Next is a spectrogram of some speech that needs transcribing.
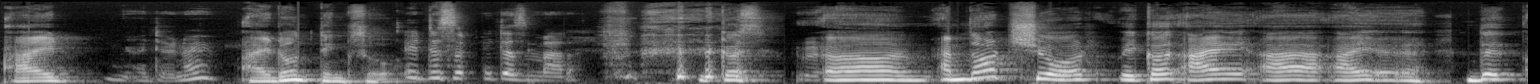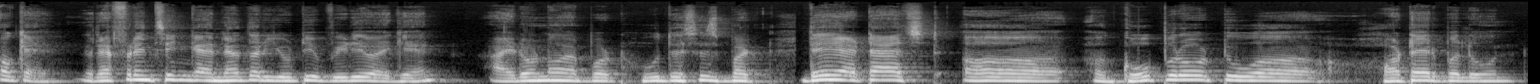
I I don't know. I don't think so. It doesn't. It doesn't matter. because um, I'm not sure because I uh, I uh, the, okay referencing another YouTube video again. I don't know about who this is, but they attached a, a GoPro to a hot air balloon.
